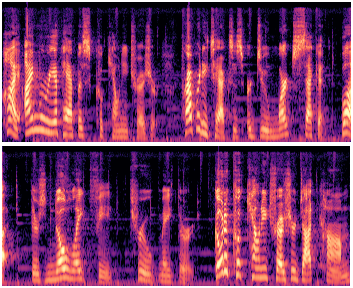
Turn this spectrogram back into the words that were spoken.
Hi, I'm Maria Pappas, Cook County Treasurer. Property taxes are due March 2nd, but there's no late fee through May 3rd. Go to cookcountytreasurer.com,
